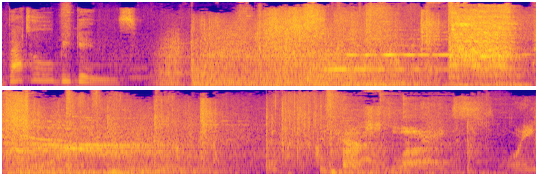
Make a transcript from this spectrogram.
battle begins. First blood. Swing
